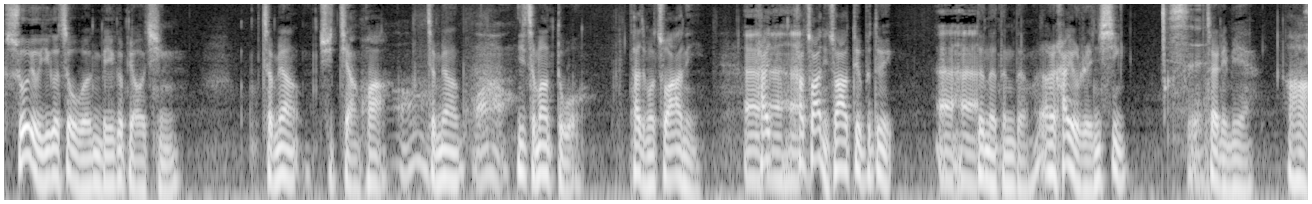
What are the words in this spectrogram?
所有一个皱纹，每一个表情，怎么样去讲话，怎么样，哇，你怎么样躲，他怎么抓你，他他抓你抓的对不对，等等等等，而还有人性是在里面。啊，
